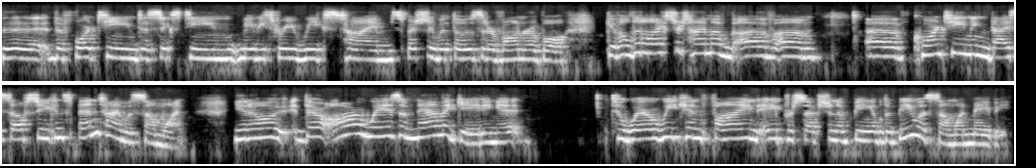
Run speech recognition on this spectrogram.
the the 14 to 16, maybe three weeks time, especially with those that are vulnerable. Give a little extra time of of um, of quarantining thyself so you can spend time with someone. You know, there are ways of navigating it to where we can find a perception of being able to be with someone maybe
